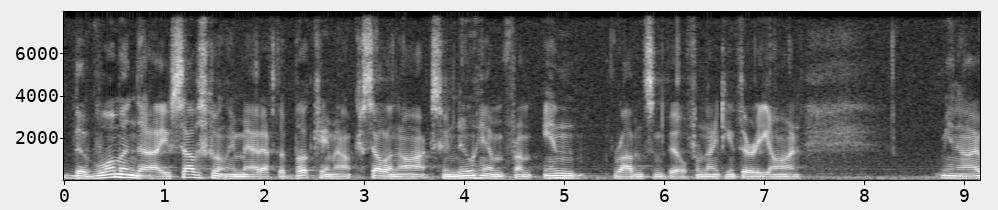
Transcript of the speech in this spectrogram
the woman that I subsequently met after the book came out, Casella Knox, who knew him from in Robinsonville from 1930 on, you know, I,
